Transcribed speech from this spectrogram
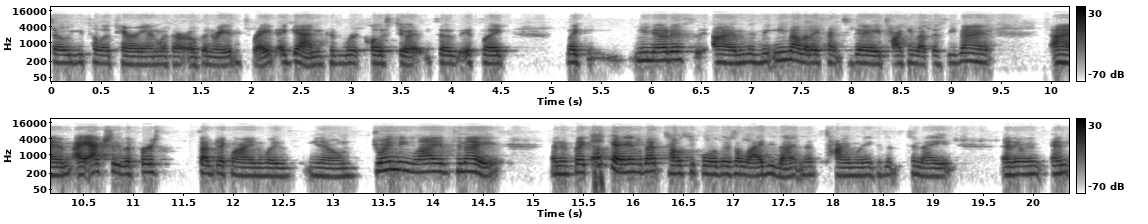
so utilitarian with our open rates, right? Again, because we're close to it. So it's like, like you notice um, in the email that I sent today talking about this event, um, I actually, the first subject line was, you know, join me live tonight. And it's like, okay, well, that tells people there's a live event and it's timely because it's tonight. And, it was, and,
